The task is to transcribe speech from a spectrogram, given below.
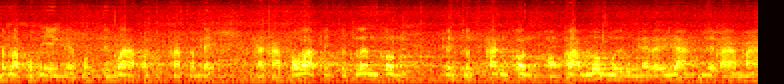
สำหรับผมเองเนี่ยผมถือว่าประสบความสำเร็จนะครับ เพราะว่าเป็นจุดเริ่มต้น เป็นจุดตั้งต้นของความร่วมมือในหลายอย่างที่จะตามมา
